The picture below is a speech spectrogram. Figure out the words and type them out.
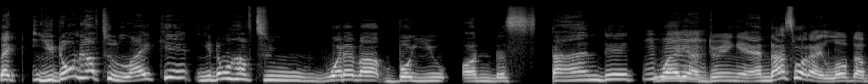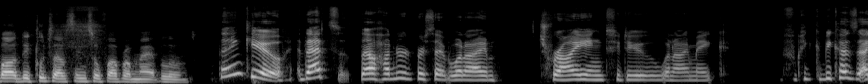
like you don't have to like it, you don't have to whatever, but you understand it while Mm-hmm. you're doing it, and that's what I loved about the clips I've seen so far from Night Blooms. Thank you. That's a hundred percent what I'm trying to do when I make. Because I,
